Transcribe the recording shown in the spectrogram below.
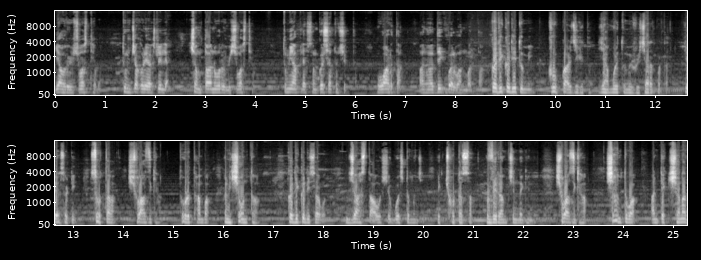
यावर विश्वास ठेवा. तुमच्याकडे असलेल्या क्षमतांवर विश्वास ठेवा. तुम्ही आपल्या संघर्षातून शिकता वाढता आणि अधिक बलवान बनता. कधी कधी तुम्ही खूप काळजी घेता यामुळे तुम्ही विचारात पडता. यासाठी स्वतःला श्वास घ्या थोडं थांबा आणि शांत व्हा. कधी कधी सर्वात जास्त आवश्यक गोष्ट म्हणजे एक छोटासा विरामचिन्ह घेणे. श्वास घ्या शांत व्हा आणि त्या क्षणात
